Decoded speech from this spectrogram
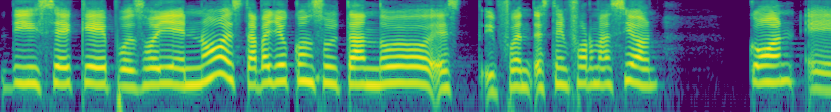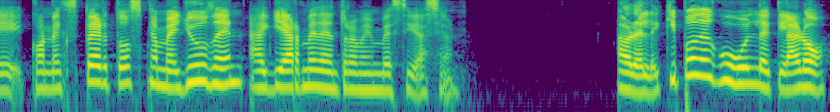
dice que, pues, oye, no, estaba yo consultando esta información con, eh, con expertos que me ayuden a guiarme dentro de mi investigación. Ahora, el equipo de Google declaró,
